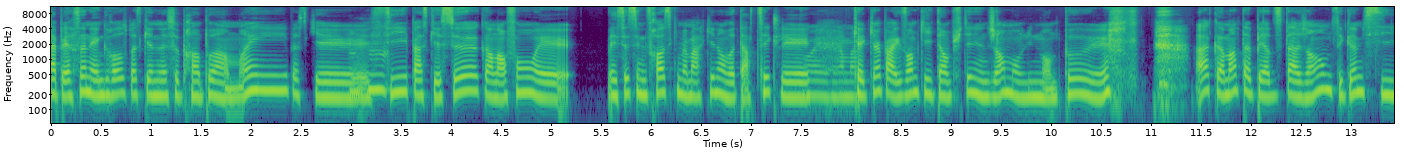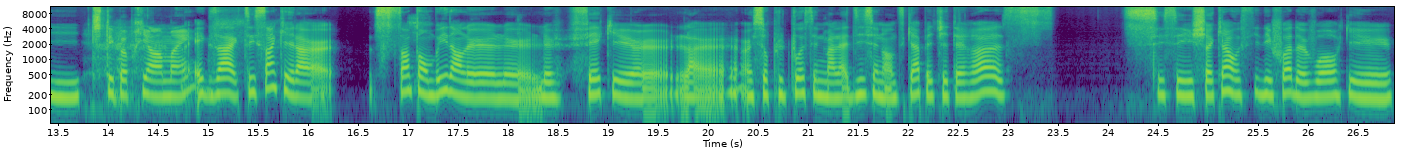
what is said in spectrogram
la personne est grosse parce qu'elle ne se prend pas en main, parce que mm-hmm. si, parce que ça, quand l'enfant est mais ça, c'est une phrase qui m'a marqué dans votre article. Quelqu'un, par exemple, qui est amputé d'une jambe, on lui demande pas euh, Ah, comment t'as perdu ta jambe? C'est comme si. Tu t'es pas pris en main. Exact. Tu sans que la... sans tomber dans le, le, fait que euh, un surplus de poids, c'est une maladie, c'est un handicap, etc. C'est choquant aussi des fois de voir que.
